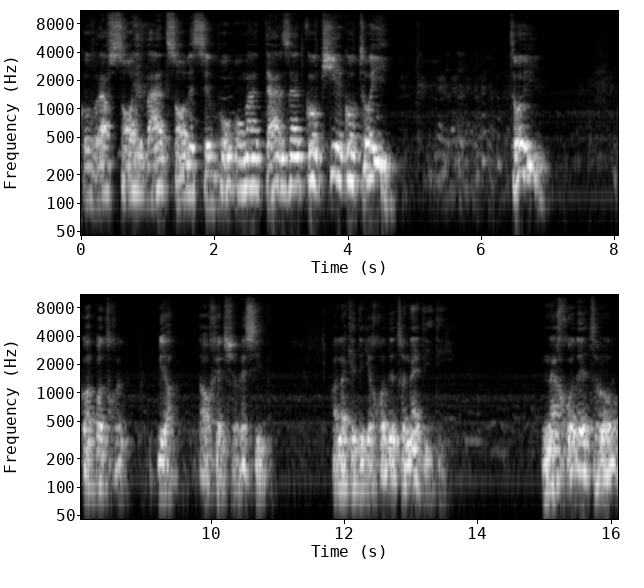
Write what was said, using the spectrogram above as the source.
گفت رفت سال بعد سال سوم اومد در زد گفت کیه؟ گفت تویی. تویی. گفت ادخل بیا داخل شو رسیدی. حالا که دیگه خودتو ندیدی. نه خودت رو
